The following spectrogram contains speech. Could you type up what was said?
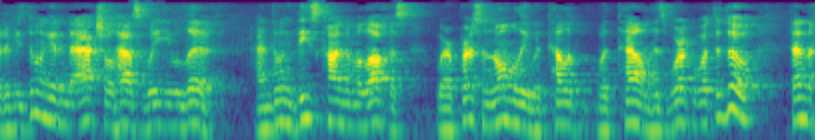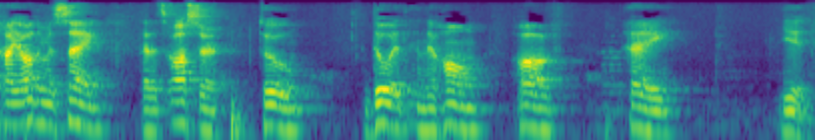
But if he's doing it in the actual house where you live and doing these kind of malachas where a person normally would tell would tell his worker what to do, then the Chayodim is saying that it's also to do it in the home of a Yid.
